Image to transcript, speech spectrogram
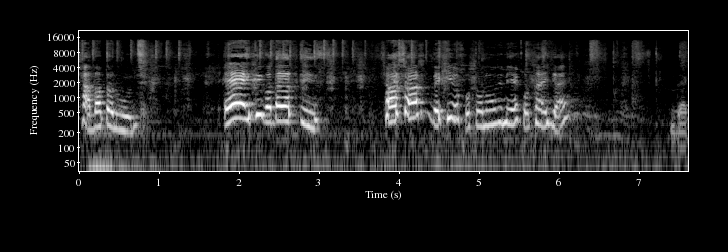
সাদা তরমুজ। এই, তুই কোথায় যাচ্ছিস? সর সর, দেখি তরমুজ নিয়ে কোথায় যায়। দেখ,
